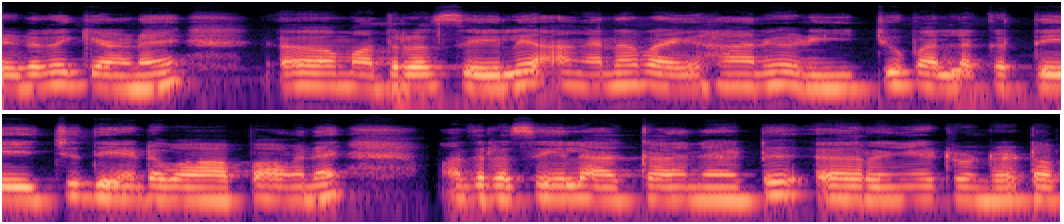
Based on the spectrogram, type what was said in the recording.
ഏഴരയ്ക്കാണ് മദ്രസയിൽ അങ്ങനെ റൈഹാൻ എണീറ്റു പല്ലൊക്കെ തേച്ച് ദേണ്ട വാപ്പ അവനെ മദ്രസയിലാക്കാനായിട്ട് ഇറങ്ങിയിട്ടുണ്ട് കേട്ടോ.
